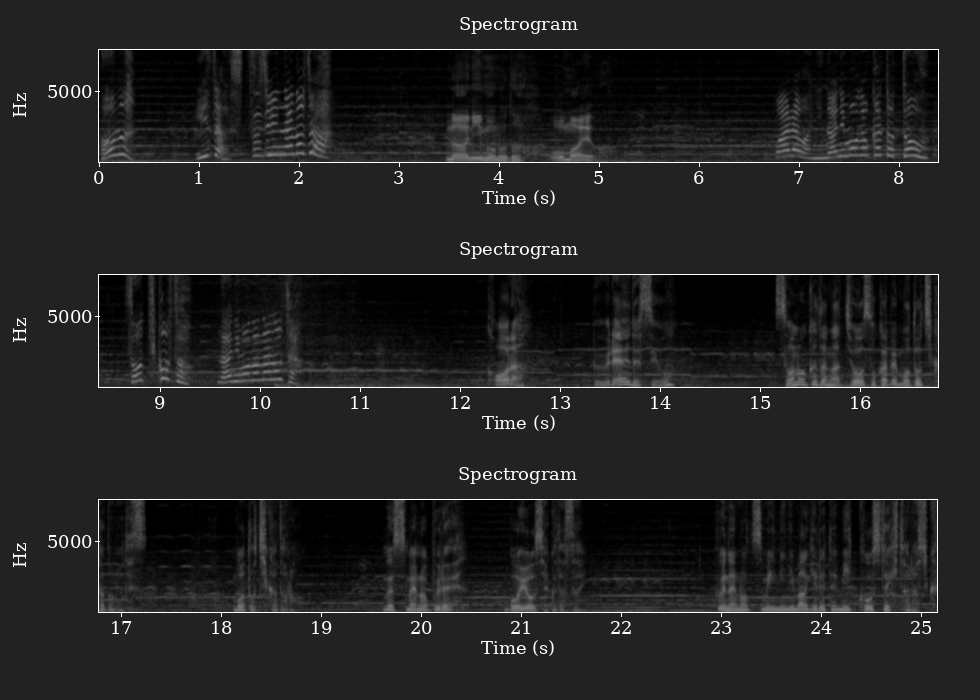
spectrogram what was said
ホムいざ出陣なのじゃ。何者だお前は。わらわに何者かと問う。そっちこそ何者なのじゃ。こら無礼ですよその方が長宗我部元親殿です。元親殿。娘の無礼。ご容赦ください。船の積み荷に紛れて密航してきたらしく。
